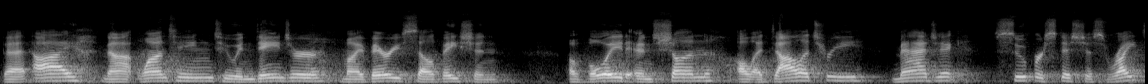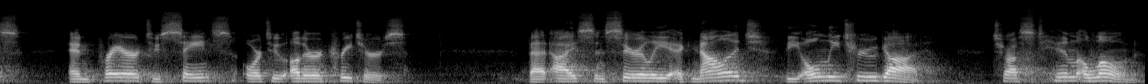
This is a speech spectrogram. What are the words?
that I, not wanting to endanger my very salvation, avoid and shun all idolatry, magic, superstitious rites, and prayer to saints or to other creatures. That I sincerely acknowledge the only true God, trust Him alone,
